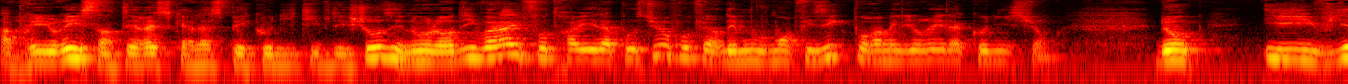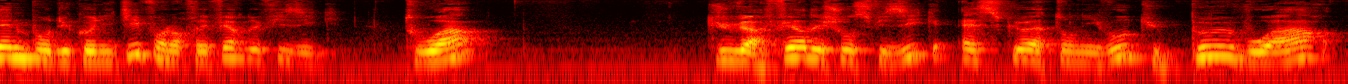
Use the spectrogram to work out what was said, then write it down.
a priori ils s'intéressent qu'à l'aspect cognitif des choses, et nous on leur dit voilà, il faut travailler la posture, il faut faire des mouvements physiques pour améliorer la cognition. Donc ils viennent pour du cognitif, on leur fait faire du physique. Toi, tu vas faire des choses physiques, est-ce que à ton niveau tu peux voir,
